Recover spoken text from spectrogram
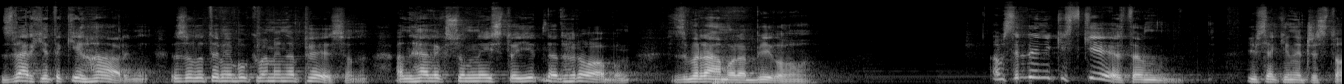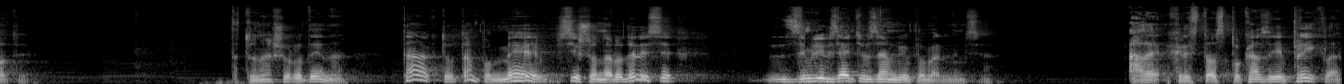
Зверхи такі гарні, з золотими буквами написано. Ангелик сумний стоїть над гробом з мрамора білого. А всередині кістки там і всякі нечистоти. Та то наша родина. Так, то там ми, всі, що народилися, з землі взяті в землю і повернемося. Але Христос показує приклад.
